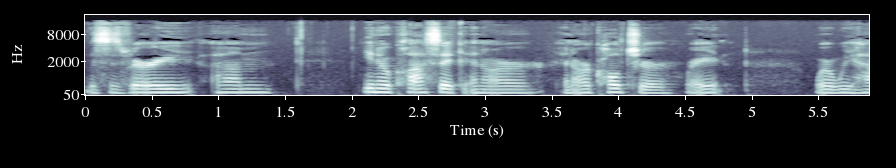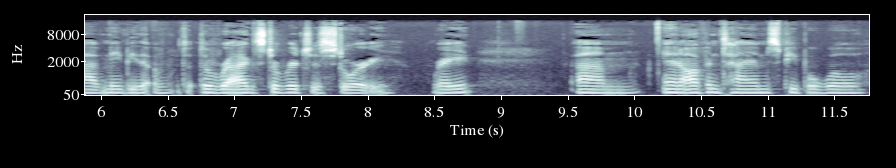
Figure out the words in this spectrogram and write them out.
This is very, um, you know, classic in our in our culture, right? Where we have maybe the, the rags to riches story, right? Um, and oftentimes people will,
